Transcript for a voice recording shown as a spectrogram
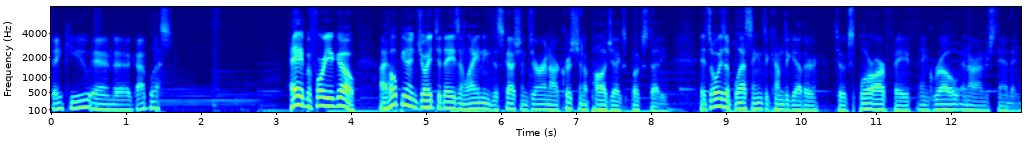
Thank you and uh, God bless. Hey, before you go, I hope you enjoyed today's enlightening discussion during our Christian Apologetics book study. It's always a blessing to come together to explore our faith and grow in our understanding.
